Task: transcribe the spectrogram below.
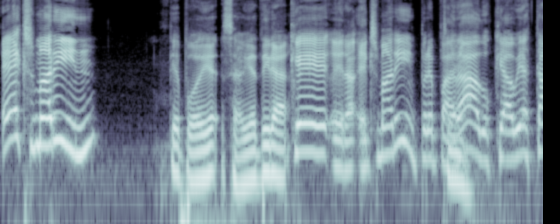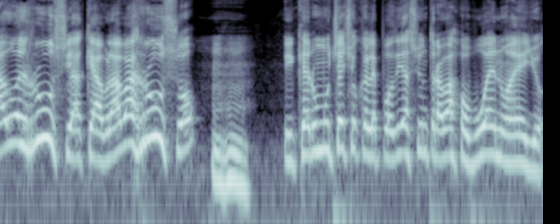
ex marín, que podía, sabía tirar. Que era ex marín, preparado, que había estado en Rusia, que hablaba ruso y que era un muchacho que le podía hacer un trabajo bueno a ellos.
